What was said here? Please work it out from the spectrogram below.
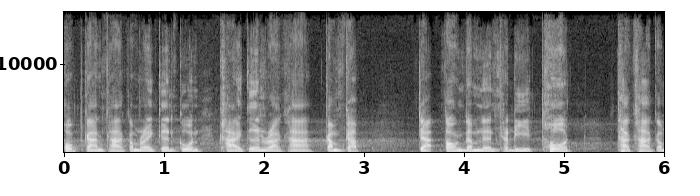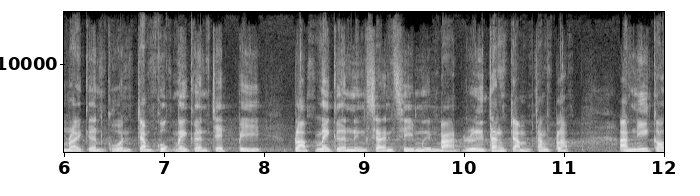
พบการค้ากำไรเกินควรขายเกินราคากำกับ จะต้องดำเนินคดีโทษ ถ้าค้ากำไรเกินควรจำคุกไม่เกิน 7 ปี ปรับไม่เกิน 1 4 0 0 0 0 บาท หรือทั้งจำทั้งปรับ อันนี้ก็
